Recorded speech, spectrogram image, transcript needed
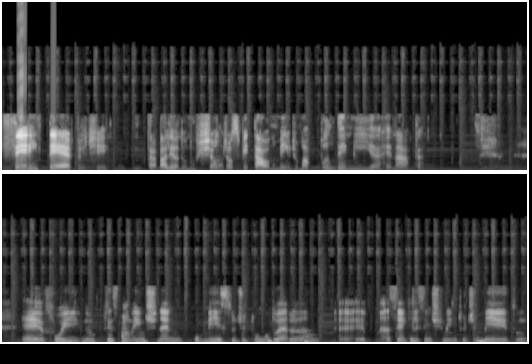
Ser intérprete trabalhando no chão de hospital no meio de uma pandemia, Renata? É, foi principalmente, né, no começo de tudo, era é, assim aquele sentimento de medo,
